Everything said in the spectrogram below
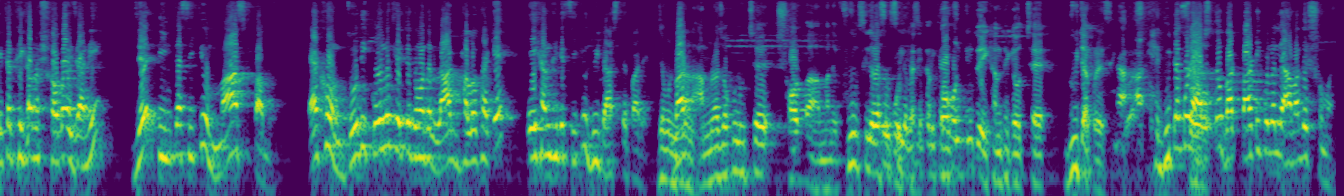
এটা থেকে আমরা সবাই জানি যে তিনটা সিকিউ মাস্ট পাবো। এখন যদি কোনো ক্ষেত্রে তোমাদের লাগ ভালো থাকে এইখান থেকে সিকিউ দুইটা আসতে পারে। যেমন আমরা যখন হচ্ছে শর্ট মানে ফুল সিলেবাসে পরীক্ষা তখন কিন্তু এখান থেকে হচ্ছে দুইটা করে হ্যাঁ, দুইটা করে আসতো বাট পার্টিকুলারলি আমাদের সময়।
